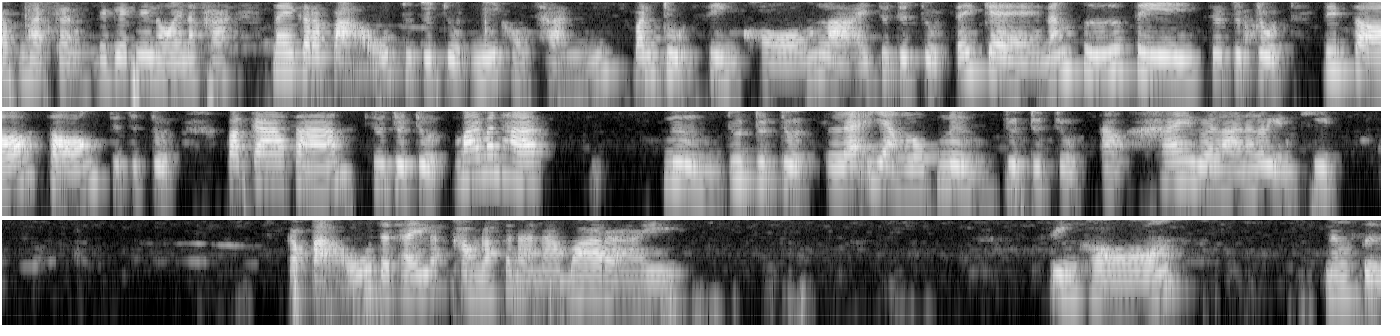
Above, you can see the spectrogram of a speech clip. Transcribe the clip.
แบบหัดกันเล็กๆน้อยๆนะคะ ในกระเป๋าจุดๆนี้ของฉัน บรรจุสิ่งของหลายจุดๆได้แก่ หนังสือสี่จุดๆดินสอสองจุดๆปากกาสามจุดๆไม้บรรทัดหนึ่งจุดๆและอย่างลบหนึ่งจุดๆอ้าวให้เวลานักเรียนคิด กระเป๋าจะใช้คำลักษณะนามว่าอะไร สิ่งของ หนังสือ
